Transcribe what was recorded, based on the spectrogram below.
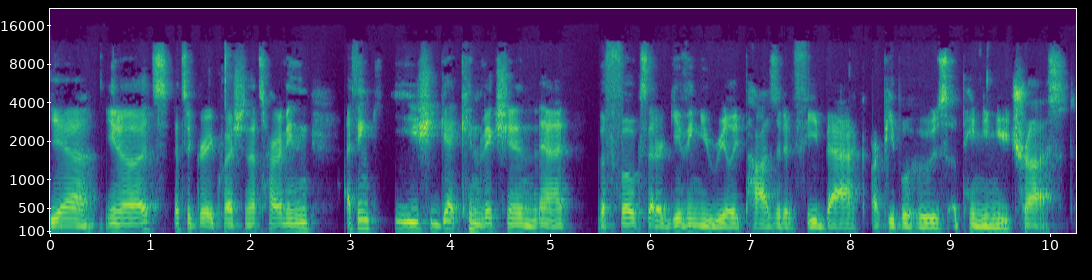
Yeah, you know, it's it's a great question. That's hard. I mean, I think you should get conviction that the folks that are giving you really positive feedback are people whose opinion you trust.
